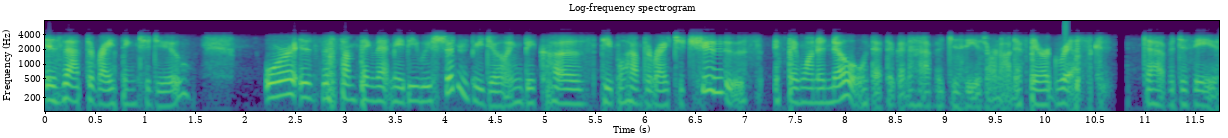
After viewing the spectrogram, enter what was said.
Is that the right thing to do? Or is this something that maybe we shouldn't be doing because people have the right to choose if they want to know that they're going to have a disease or not, if they're at risk to have a disease?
